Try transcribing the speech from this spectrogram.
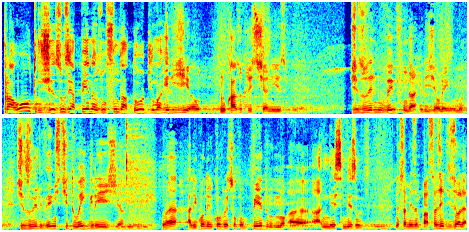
Para outros, Jesus é apenas o fundador de uma religião, no caso o cristianismo. Jesus ele não veio fundar religião nenhuma. Jesus ele veio instituir a igreja. Não é? Ali quando ele conversou com Pedro ah, ah, nesse mesmo, nessa mesma passagem ele diz: olha,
